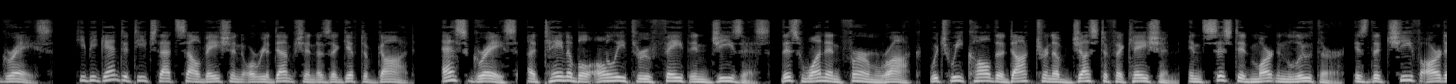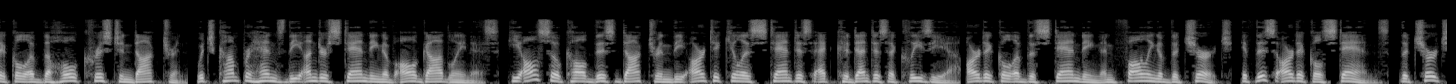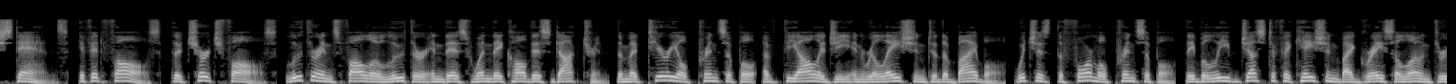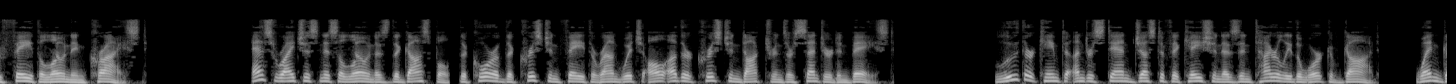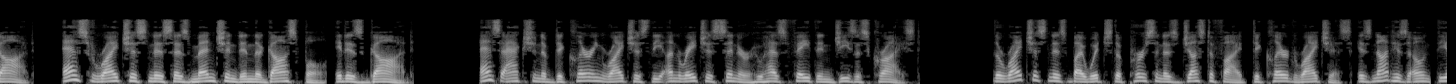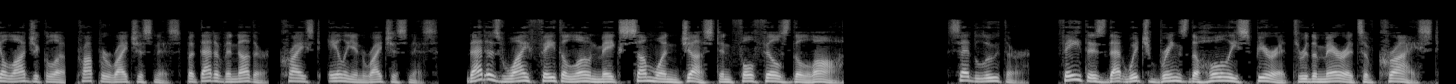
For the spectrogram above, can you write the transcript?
grace. He began to teach that salvation or redemption is a gift of God. S grace, attainable only through faith in Jesus, this one and firm rock, which we call the doctrine of justification, insisted Martin Luther, is the chief article of the whole Christian doctrine, which comprehends the understanding of all godliness. He also called this doctrine the articulus stantis et cadentis ecclesia article of the standing and falling of the Church. If this article stands, the Church stands, if it falls, the Church falls. Lutherans follow Luther in this when they call this this doctrine the material principle of theology in relation to the Bible, which is the formal principle, they believe justification by grace alone through faith alone in Christ. S righteousness alone is the gospel, the core of the Christian faith around which all other Christian doctrines are centered and based. Luther came to understand justification as entirely the work of God. When God's righteousness is mentioned in the gospel, it is God. Action of declaring righteous the unrighteous sinner who has faith in Jesus Christ. The righteousness by which the person is justified declared righteous is not his own theological, proper righteousness but that of another, Christ, alien righteousness. That is why faith alone makes someone just and fulfills the law," said Luther. Faith is that which brings the Holy Spirit through the merits of Christ.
